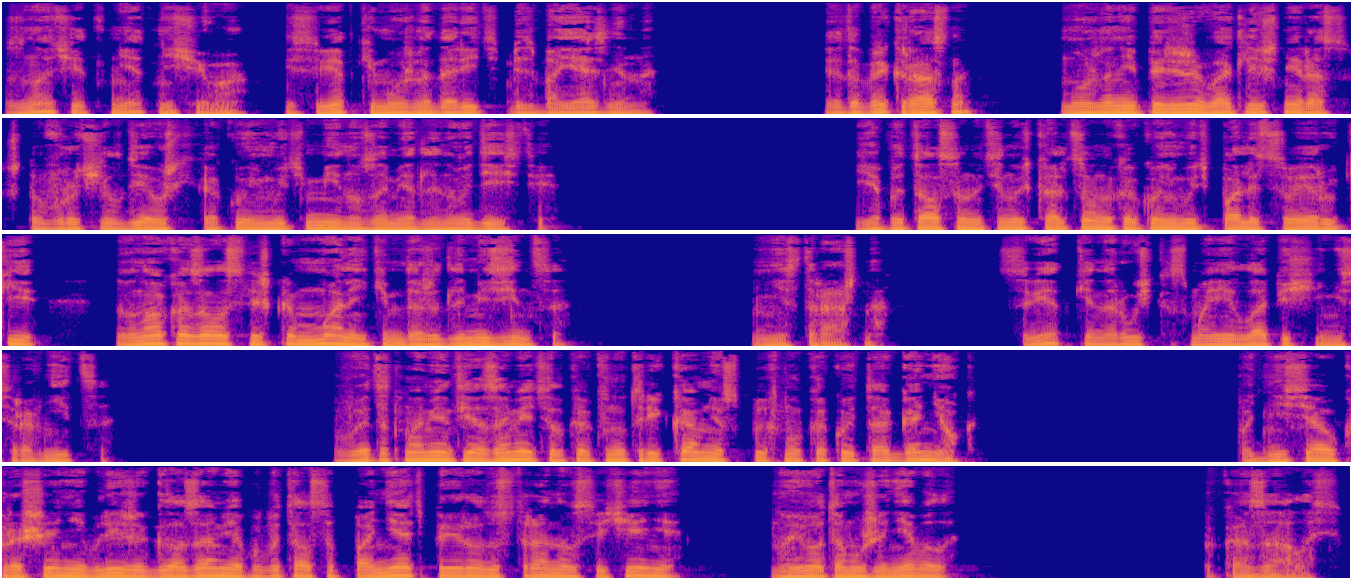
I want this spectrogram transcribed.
Значит, нет ничего, и Светке можно дарить безбоязненно. Это прекрасно. Можно не переживать лишний раз, что вручил девушке какую-нибудь мину замедленного действия. Я пытался натянуть кольцо на какой-нибудь палец своей руки, но оно оказалось слишком маленьким даже для мизинца. Не страшно. Светкина ручка с моей лапищей не сравнится. В этот момент я заметил, как внутри камня вспыхнул какой-то огонек. Поднеся украшение ближе к глазам, я попытался понять природу странного свечения, но его там уже не было. Показалось.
